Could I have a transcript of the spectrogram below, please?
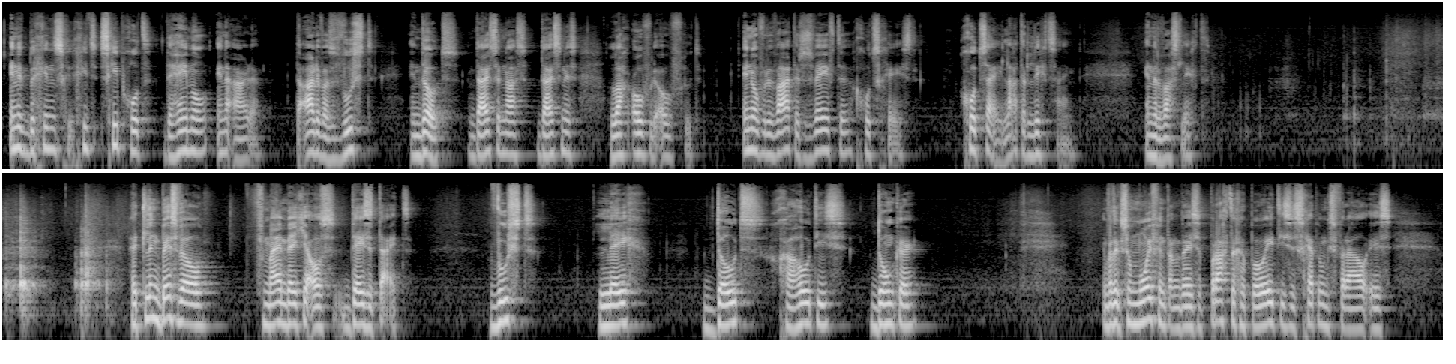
In het begin schiep God de hemel en de aarde. De aarde was woest en dood. Duisternis lag over de overvloed. En over de water zweefde Gods geest. God zei, laat er licht zijn. En er was licht. Het klinkt best wel voor mij een beetje als deze tijd. Woest, leeg, dood, chaotisch, donker. En wat ik zo mooi vind aan deze prachtige poëtische scheppingsverhaal is...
